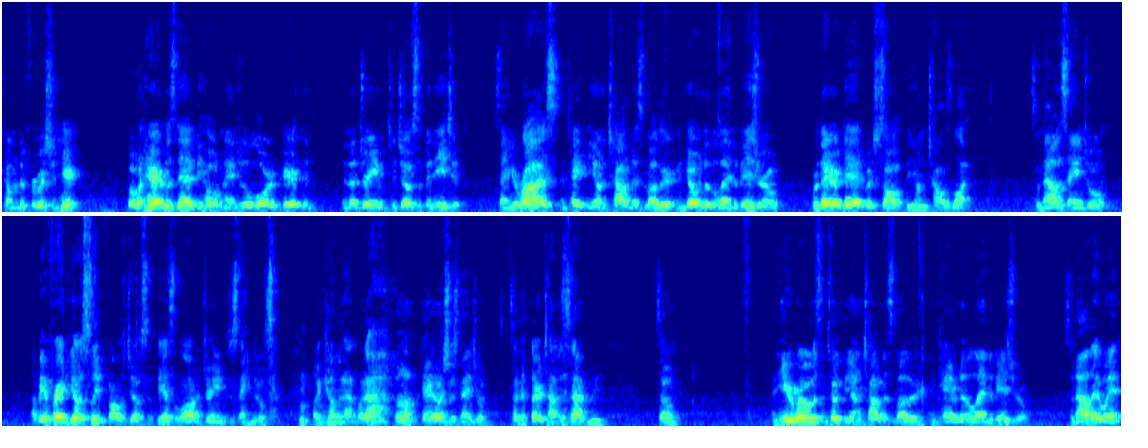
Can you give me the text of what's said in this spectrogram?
coming to fruition here. But when Herod was dead, behold, an angel of the Lord appeared in, a dream to Joseph in Egypt, saying, Arise and take the young child and his mother, and go into the land of Israel, for they are dead which sought the young child's life. So now this angel, I'd be afraid to go to sleep if I was Joseph. He has a lot of dreams, just angels like coming out. I'm like, ah, oh, okay, oh, it's just an angel. It's like the third time this happened to me. So, and he arose and took the young child and his mother and came into the land of Israel. So now they went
